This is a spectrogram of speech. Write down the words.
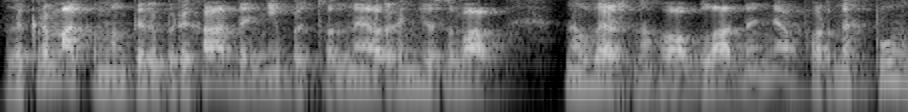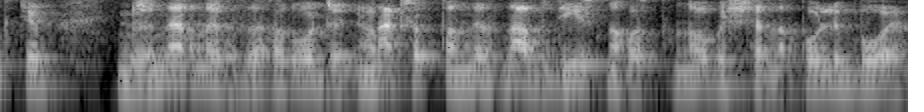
Зокрема, командир бригади нібито не організував належного обладнання опорних пунктів, інженерних загороджень, начебто не знав дійсного становища на полі бою.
